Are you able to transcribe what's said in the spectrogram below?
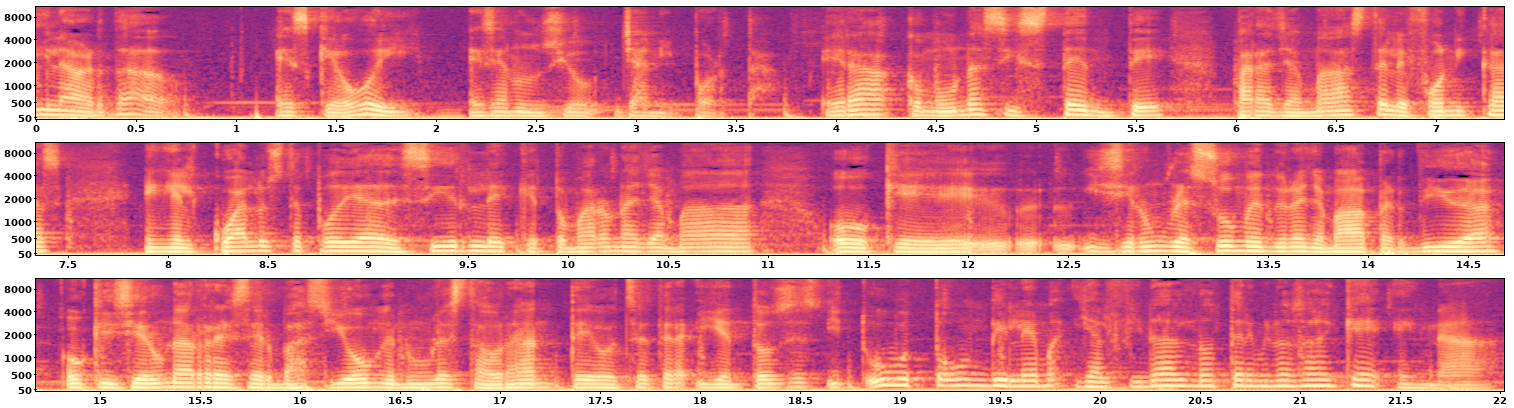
Y la verdad es que hoy ese anuncio ya no importa. Era como un asistente para llamadas telefónicas en el cual usted podía decirle que tomara una llamada o que eh, hiciera un resumen de una llamada perdida o que hiciera una reservación en un restaurante o etcétera. Y entonces y tuvo todo un dilema y al final no terminó, ¿saben qué? En nada.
